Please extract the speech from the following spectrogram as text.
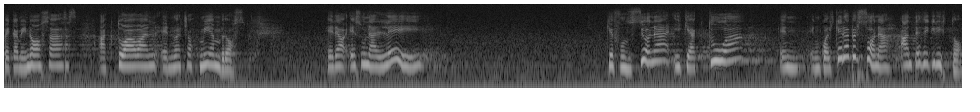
pecaminosas actuaban en nuestros miembros. Era, es una ley que funciona y que actúa en, en cualquiera persona antes de Cristo,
